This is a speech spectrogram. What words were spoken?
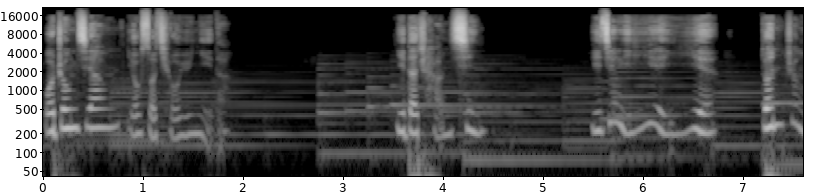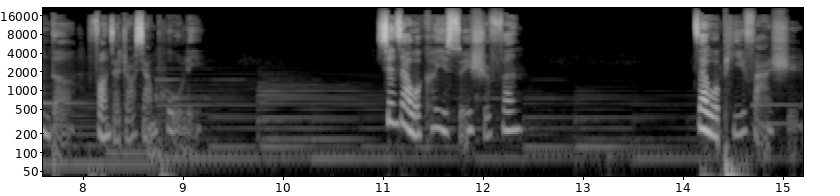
我终将有所求于你的。你的长信已经一页一页端正的放在照相铺里，现在我可以随时翻。在我疲乏时，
